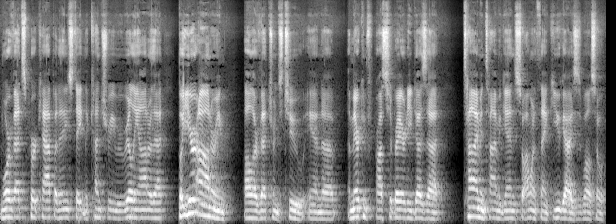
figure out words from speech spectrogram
more vets per capita than any state in the country. We really honor that. But you're honoring all our veterans too. And uh, American for Prosperity does that time and time again. So I want to thank you guys as well. So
